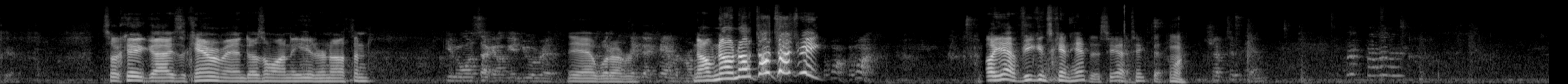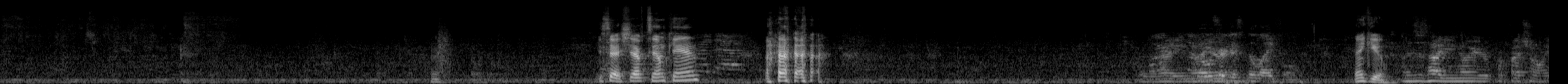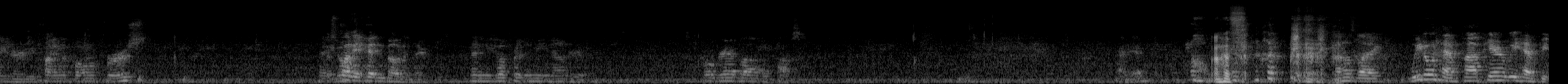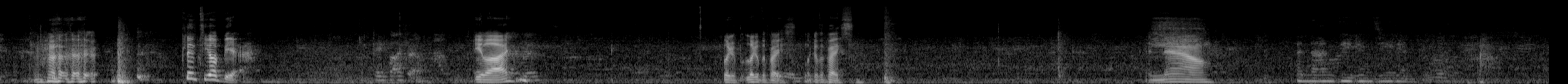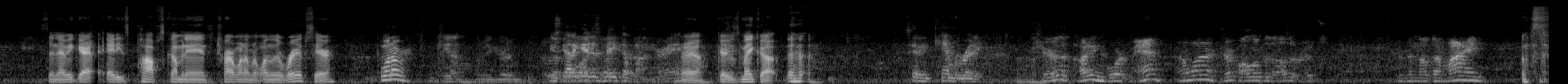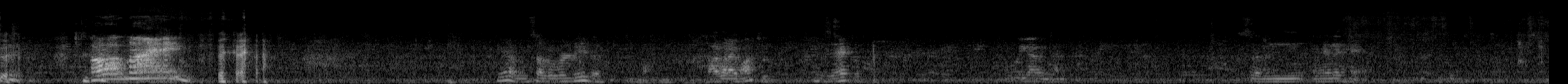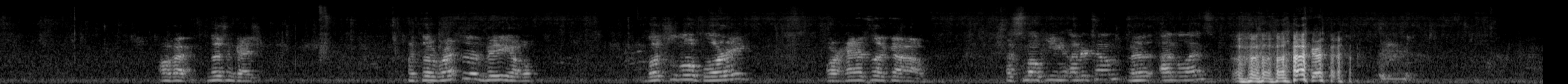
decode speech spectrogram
It's okay, guys. The cameraman doesn't want to eat or nothing. Give me one second, I'll get you a rib. Yeah, I'll whatever. take that camera from No, you. no, no! Don't touch me! come on, come on. Oh yeah, vegans can't have this. Yeah, take that. Come on. Chef Tip can. You said Chef Tim can? Those are just delightful. Thank you. This is how you know you're a professional eater. You find the bone first. There's go, plenty of hidden bone in there. then you go for the meat under it. Go grab uh, pops. I was like, we don't have pop here, we have beer. Plenty of beer. Hey, Fasha. Eli, Look at look at the face. Look at the face. And now, The non-vegans eating. so now we got Eddie's pops coming in to try one of one of the ribs here. Come on over. Yeah, that'd be good. He's got to get his makeup on, right? Yeah, get his makeup. He's got to be camera ready. Share the cutting board, man. I don't want to drip all over the other ribs. Even though they're mine. All mine! Yeah, that's not a word either. Why would I want to? Exactly. What we got in time? Seven and a half. Okay, listen, guys. If the rest of the video looks a little blurry or has like a, A smoky undertone uh, on the lens.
